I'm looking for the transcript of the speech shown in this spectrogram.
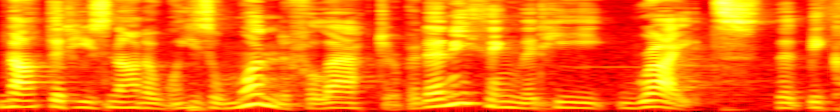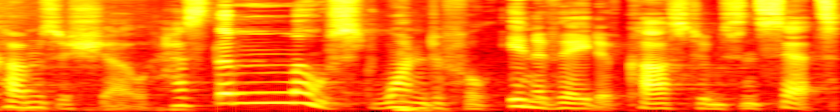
not that he's not a he's a wonderful actor but anything that he writes that becomes a show has the most wonderful innovative costumes and sets.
